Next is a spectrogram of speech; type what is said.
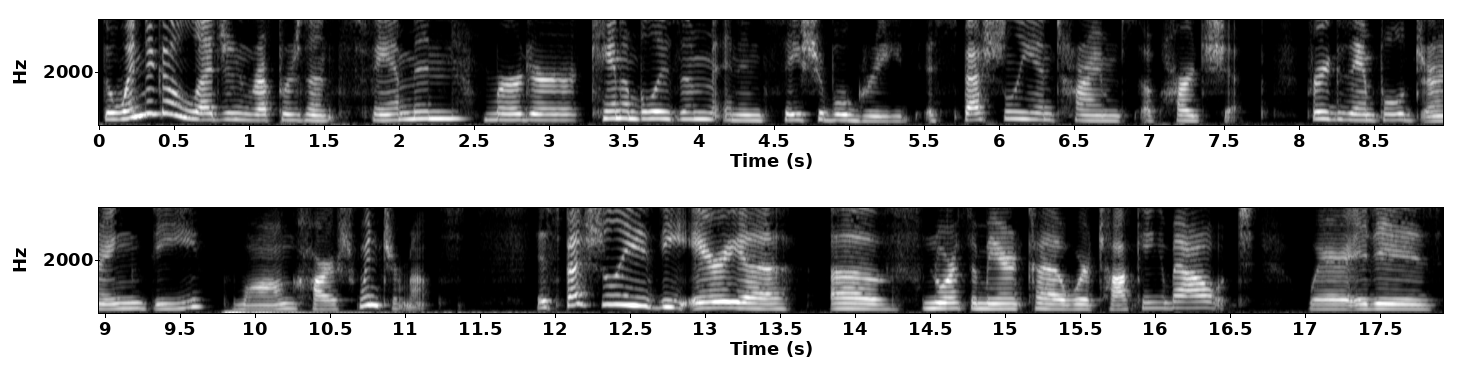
the Wendigo legend represents famine, murder, cannibalism, and insatiable greed, especially in times of hardship. For example, during the long, harsh winter months, especially the area of North America we're talking about, where it is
